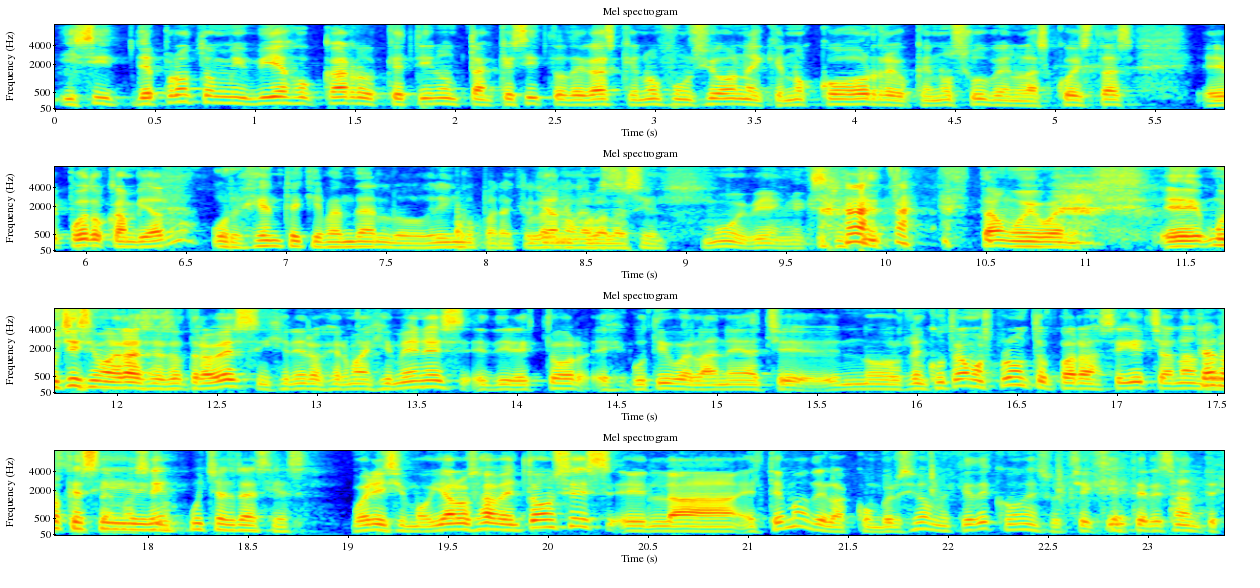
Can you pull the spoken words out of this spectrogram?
Y si de pronto mi viejo carro que tiene un tanquecito de gas que no funciona y que no corre o que no sube en las cuestas, eh, ¿puedo cambiarlo? Urgente que mandarlo, gringo, para que lo hagan la evaluación. Muy bien, excelente. Está muy bueno. muchísimas gracias otra vez, ingeniero Germán Jiménez, director ejecutivo de la NH. Nos reencontramos pronto para seguir charlando. Claro que sí, muchas gracias. Buenísimo, ya lo sabe entonces, eh, el tema de la conversión, me quedé con eso, che, qué interesante.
